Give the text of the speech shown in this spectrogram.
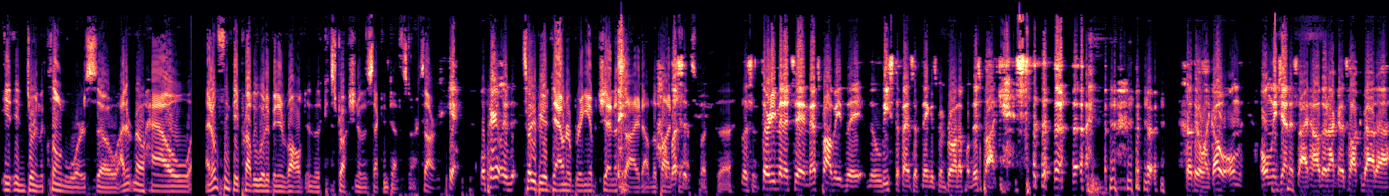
in, in during the Clone Wars. So I don't know how. I don't think they probably would have been involved in the construction of the second Death Star. Sorry, Yeah. Well, apparently, th- sorry to be a downer bringing up genocide on the Oh, listen. podcast, but uh, listen, 30 minutes in, that's probably the, the least offensive thing that's been brought up on this podcast. So they're like, oh, only, only genocide, huh? They're not going to talk about, uh,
